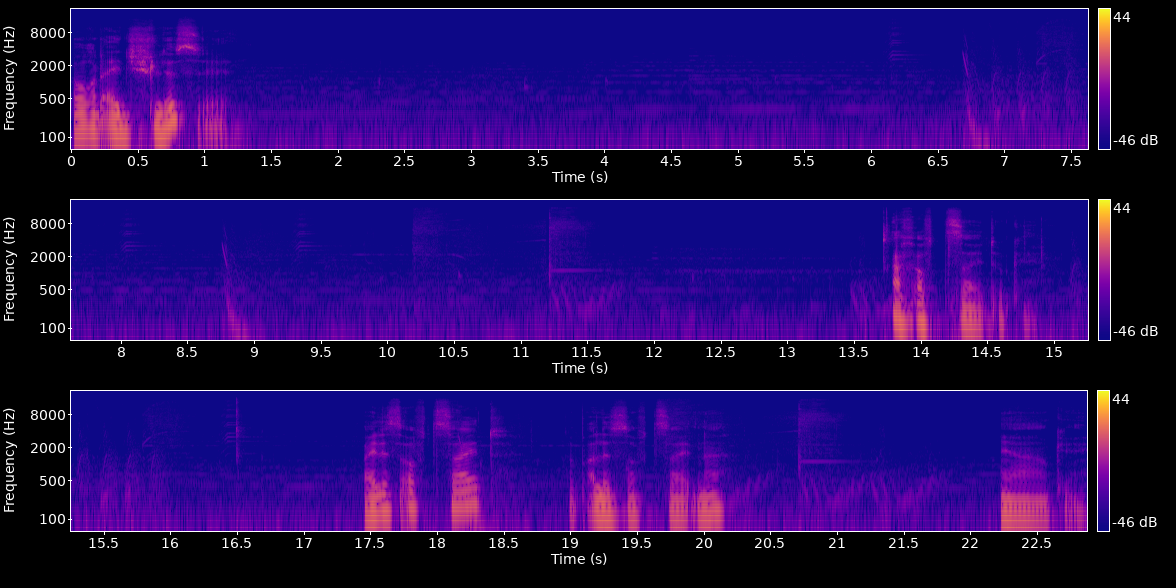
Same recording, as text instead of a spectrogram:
Brauchen einen Schlüssel. Ach, auf Zeit, okay. Beides auf Zeit? Ich glaube, alles auf Zeit, ne? Ja, okay.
